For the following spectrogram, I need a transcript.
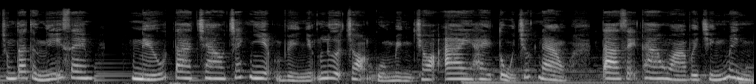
Chúng ta thử nghĩ xem, nếu ta trao trách nhiệm về những lựa chọn của mình cho ai hay tổ chức nào, ta sẽ tha hóa với chính mình.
